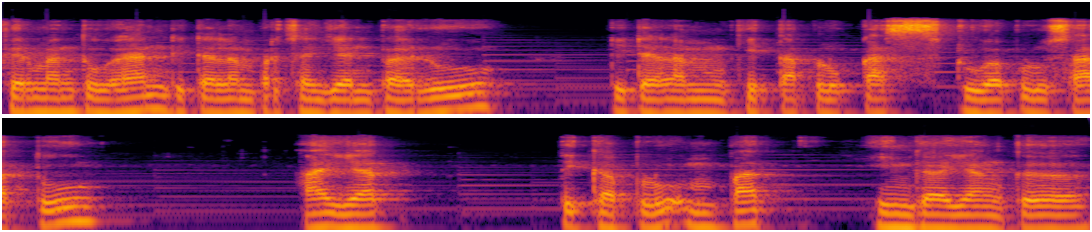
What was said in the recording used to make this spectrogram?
firman Tuhan di dalam perjanjian baru di dalam kitab Lukas 21 ayat 34 hingga yang ke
